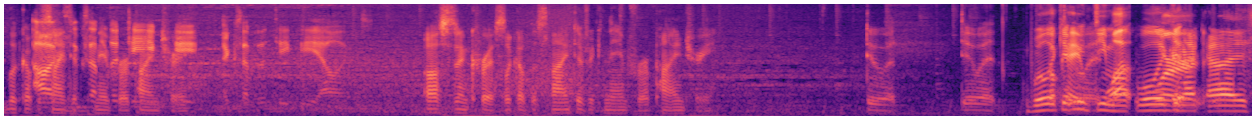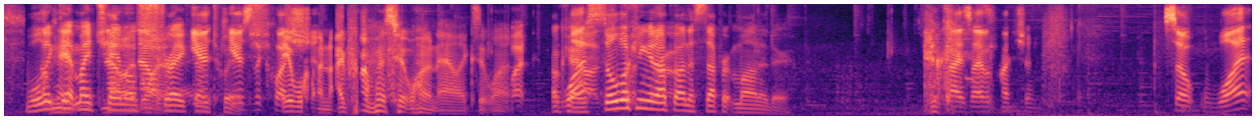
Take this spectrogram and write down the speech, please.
Look up the Alex, scientific name the for a pine tree. Except Accept the TP, Alex. Austin and Chris, look up the scientific name for a pine tree. Do it. Do it. Will it Okay, get me wait, demo- what Will it get? guys. Will it get my no, channel no. striked Here- on Twitch? Here's the It question. won't. I promise it won't, Alex. It won't. What? Okay, I'm still looking it up on a separate monitor. Guys, I have a question. So, what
